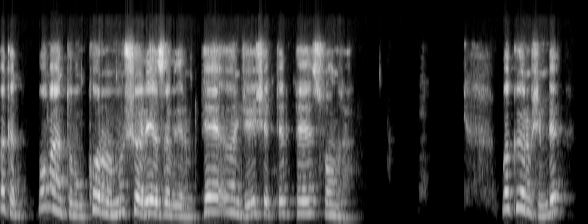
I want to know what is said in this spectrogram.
Bakın momentumun korunumunu şöyle yazabilirim. P önce eşittir P sonra. Bakıyorum şimdi.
